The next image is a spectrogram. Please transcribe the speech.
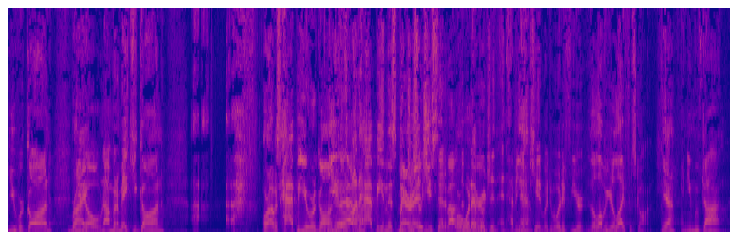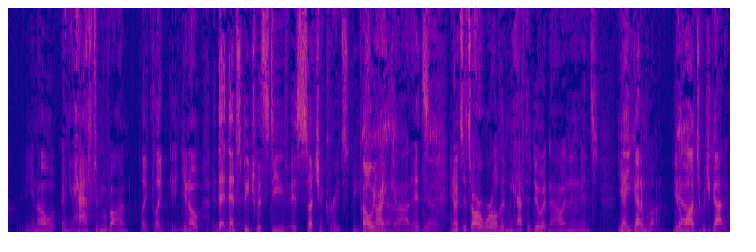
You were gone. Right. You know, now I'm going to make you gone." Or I was happy you were gone. 'cause I was unhappy in this But marriage. Just what you said about or the whatever. marriage and, and having Yeah. a kid. What, what if your the love of your life was gone? Yeah. And you moved on. you know, and you have to move on. Like, like you know, that that speech with Steve is such a great speech. Oh, My yeah. God, it's Yeah. you know, it's it's our world, and we have to do it now. And, and mm-hmm. it's yeah, you got to move on. You don't want to, but you got to.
